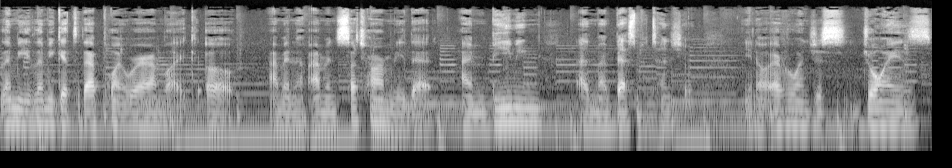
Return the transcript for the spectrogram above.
let me let me get to that point where I'm like, oh, I'm in I'm in such harmony that I'm beaming at my best potential. You know, everyone just joins,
